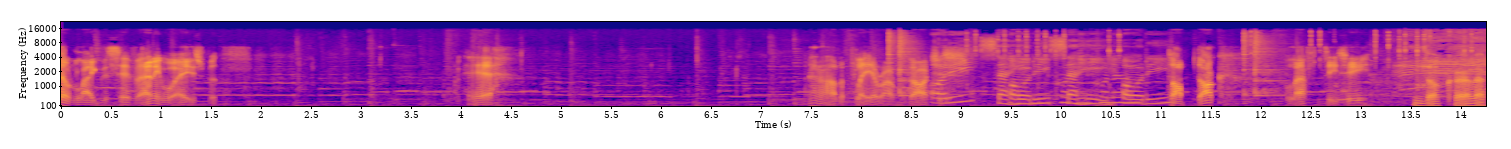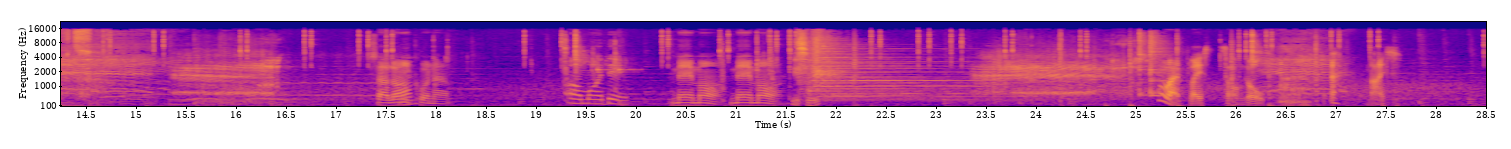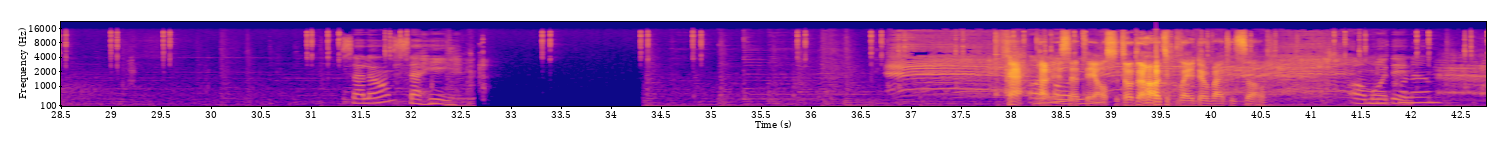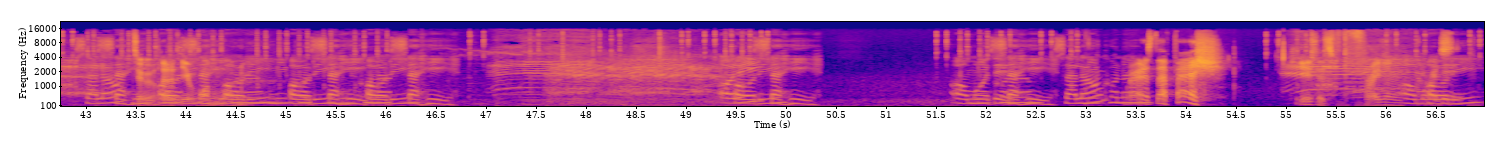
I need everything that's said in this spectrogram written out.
don't like the Civ anyways, but yeah. I don't know how to play around with arches. آری صحیح صحیح آری Top dock, left TC. Dock uh, left. سلام میکنم آماده معمار معمار DC. Oh, I placed it on gold. Eh, nice. سلام صحیح Notice that they also don't know how to play Nomad itself. آماده کنم سلام To, uh, آری do one صحیح more. آری آری صحیح آری صحیح آری صحیح آماده صحیح سلام کنم Where's the fish? Jesus friggin' آماده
